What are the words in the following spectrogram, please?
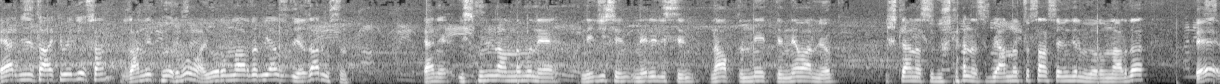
Eğer bizi takip ediyorsan zannetmiyorum ama yorumlarda bir yaz, yazar mısın? Yani isminin anlamı ne? Necisin? Nerelisin? Ne yaptın? Ne ettin? Ne var ne yok? İşler nasıl? Güçler nasıl? Bir anlatırsan sevinirim yorumlarda. Ve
